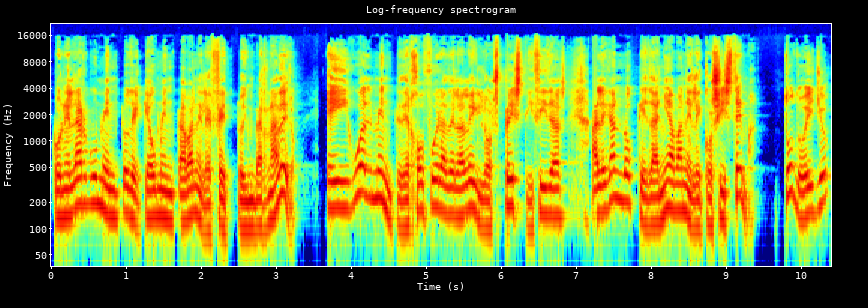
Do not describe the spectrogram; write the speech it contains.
con el argumento de que aumentaban el efecto invernadero e igualmente dejó fuera de la ley los pesticidas alegando que dañaban el ecosistema. Todo ello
